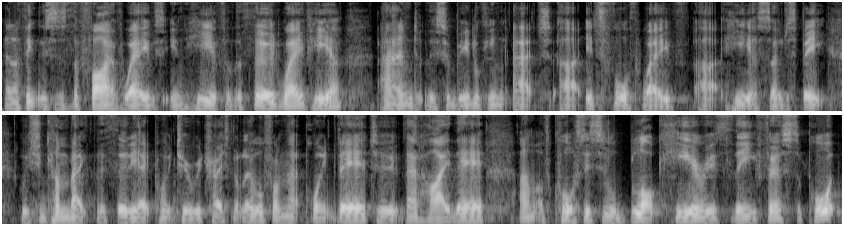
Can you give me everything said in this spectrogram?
and I think this is the five waves in here for the third wave here, and this would be looking at uh, its fourth wave uh, here, so to speak, which can come back to the 38.2 retracement level from that point there to that high there. Um, of course, this little block here is the first support.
